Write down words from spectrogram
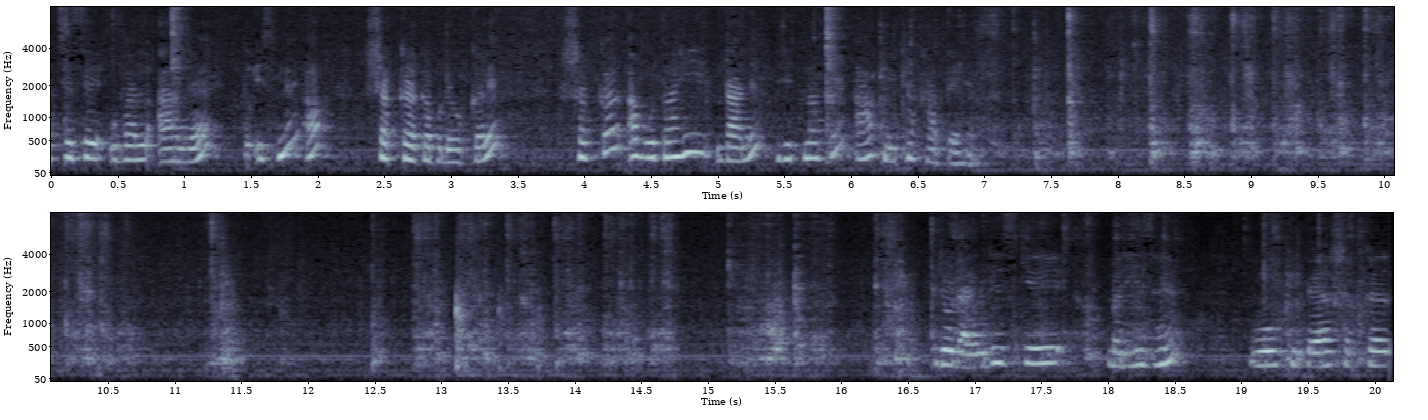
अच्छे से उबल आ जाए तो इसमें आप शक्कर का प्रयोग करें। शक्कर आप उतना ही डालें जितना कि आप मीठा खाते हैं। जो डायबिटीज़ के मरीज़ हैं, वो कृपया शक्कर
